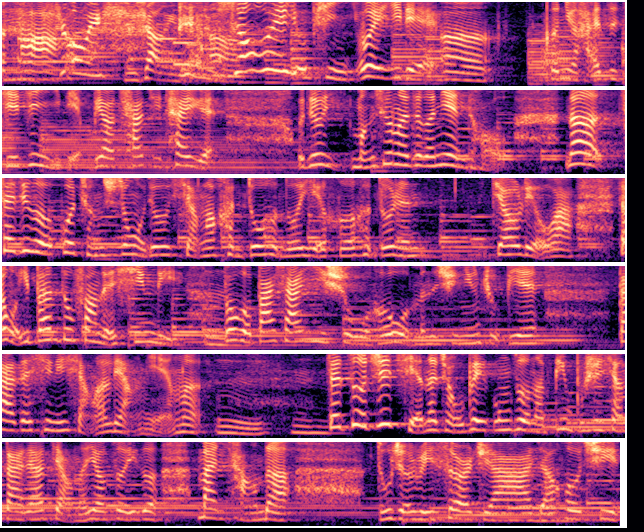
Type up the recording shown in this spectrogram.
稍微时尚一点，稍微有品味一点，嗯，和女孩子接近一点，不要差距太远。我就萌生了这个念头，那在这个过程之中，我就想了很多很多，也和很多人交流啊。但我一般都放在心里，包括芭莎艺术，我和我们的徐宁主编，大家在心里想了两年了。嗯。嗯，在做之前的筹备工作呢，并不是像大家讲的要做一个漫长的读者 research 啊，然后去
